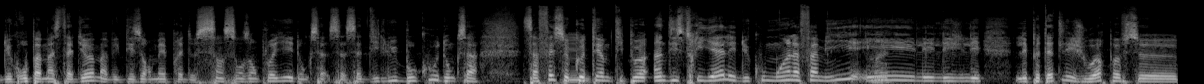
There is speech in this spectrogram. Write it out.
du groupe Ama Stadium avec désormais près de 500 employés. Donc ça, ça, ça dilue beaucoup. Donc ça ça fait ce mm. côté un petit peu industriel et du coup moins la famille et les, les, les, peut-être les joueurs peuvent se,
